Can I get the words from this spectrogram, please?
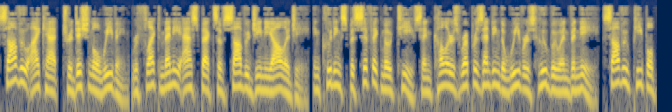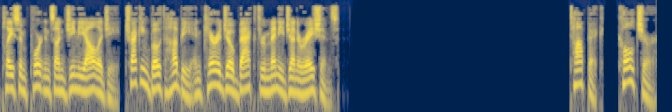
Savu ikat traditional weaving reflect many aspects of Savu genealogy, including specific motifs and colors representing the weavers Hubu and Vini. Savu people place importance on genealogy, tracking both hubi and Karajo back through many generations. Culture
